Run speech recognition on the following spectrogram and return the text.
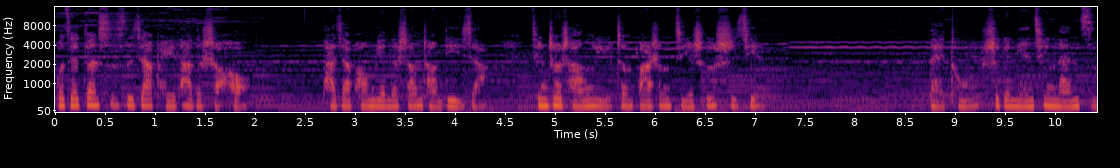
我在段思思家陪她的时候，她家旁边的商场地下停车场里正发生劫车事件。歹徒是个年轻男子，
